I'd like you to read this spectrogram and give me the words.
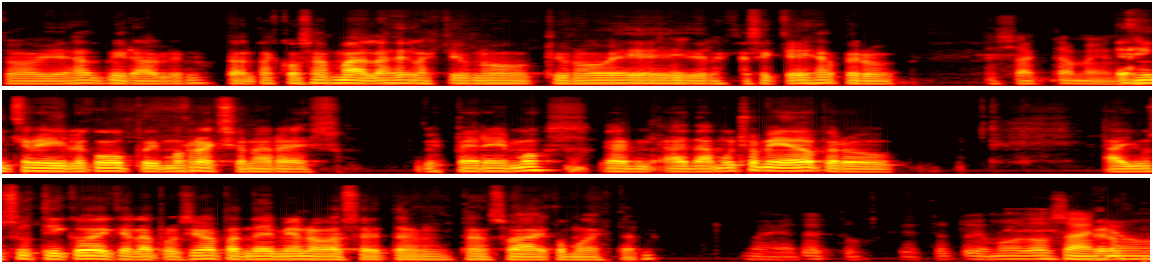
todavía es admirable, ¿no? Tantas cosas malas de las que uno, que uno ve y de las que se queja, pero Exactamente. es increíble cómo pudimos reaccionar a eso. Esperemos, eh, da mucho miedo, pero hay un sustico de que la próxima pandemia no va a ser tan, tan suave como esta. Imagínate tú, esto tuvimos dos años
